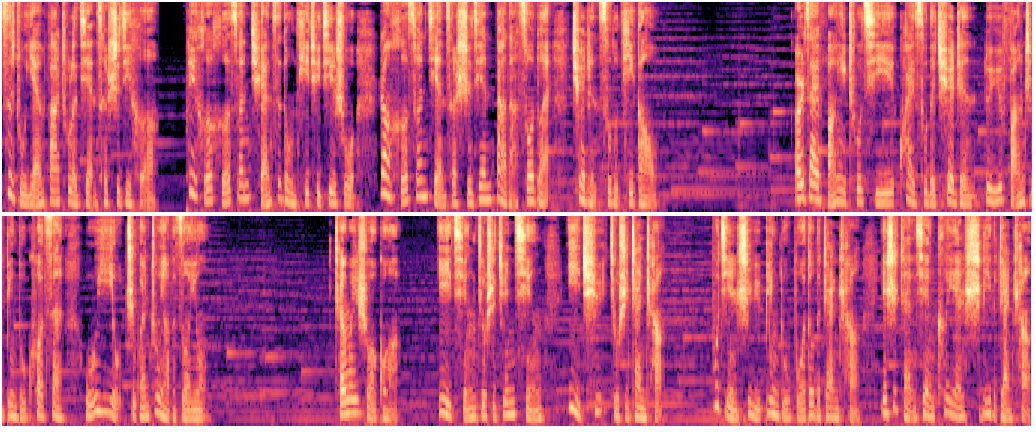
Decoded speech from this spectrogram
自主研发出了检测试剂盒，配合核酸全自动提取技术，让核酸检测时间大大缩短，确诊速度提高。而在防疫初期，快速的确诊对于防止病毒扩散无疑有至关重要的作用。陈薇说过：“疫情就是军情，疫区就是战场。”不仅是与病毒搏斗的战场，也是展现科研实力的战场。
